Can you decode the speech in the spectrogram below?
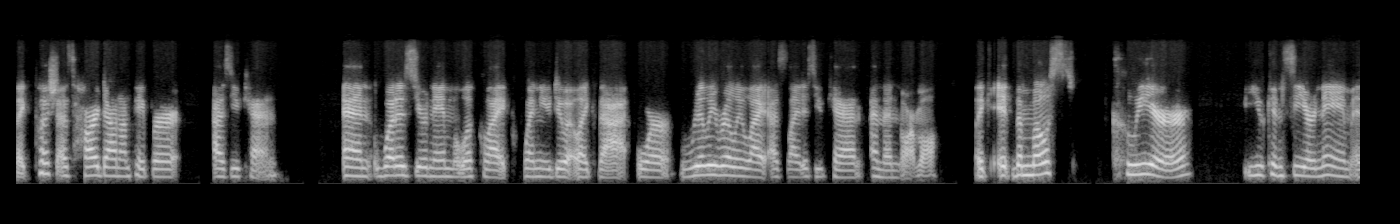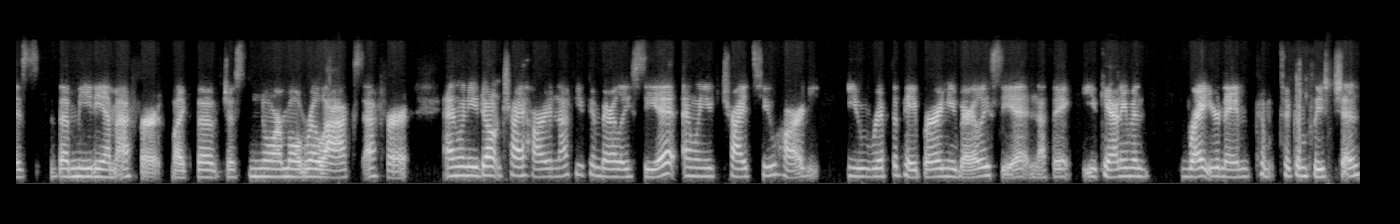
like push as hard down on paper as you can. And what does your name look like when you do it like that? Or really really light as light as you can and then normal. Like it the most clear you can see your name is the medium effort like the just normal relaxed effort. And when you don't try hard enough you can barely see it. And when you try too hard you rip the paper and you barely see it. And nothing you can't even write your name com- to completion.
